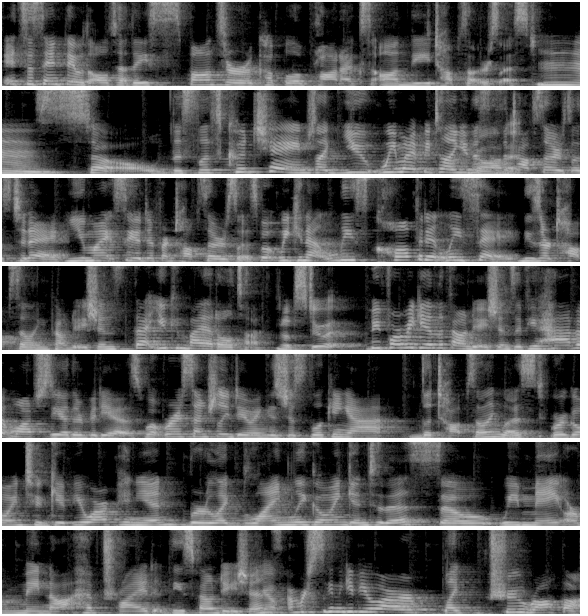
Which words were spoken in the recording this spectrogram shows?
It's the same thing with Ulta. They sponsor a couple of products on the top sellers list. Mm. So this list could change. Like you, we might be telling you this Got is the it. top sellers list today. You might see a different top sellers list, but we can at least confidently say these are top selling foundations that you can buy at Ulta. Let's do it. Before we get in the foundations, if you haven't watched the other videos, what we're essentially doing is just looking at the top selling list. We're going to give you our opinion. We're like blindly going into this, so we may or may not have tried these foundations. Yep. And we're just going to give you our like true raw thoughts,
